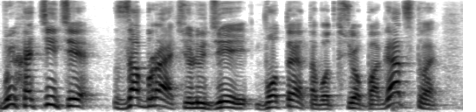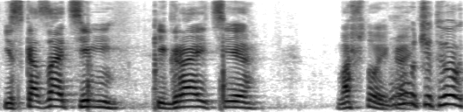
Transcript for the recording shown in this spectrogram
Вы хотите забрать у людей вот это вот все богатство и сказать им, играйте во что играть? Ну, 4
